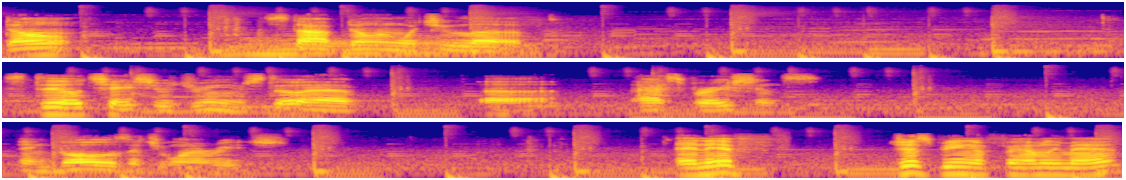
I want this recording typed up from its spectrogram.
don't stop doing what you love. Still chase your dreams. Still have uh, aspirations and goals that you want to reach. And if just being a family man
